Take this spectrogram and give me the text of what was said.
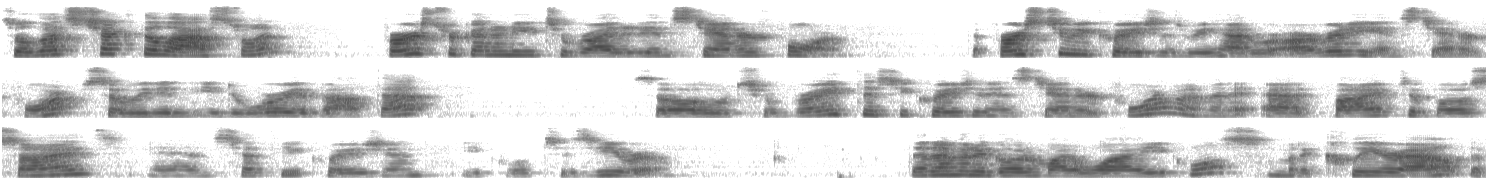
So let's check the last one. First, we're going to need to write it in standard form. The first two equations we had were already in standard form, so we didn't need to worry about that. So to write this equation in standard form, I'm going to add 5 to both sides and set the equation equal to 0. Then I'm going to go to my y equals. I'm going to clear out the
